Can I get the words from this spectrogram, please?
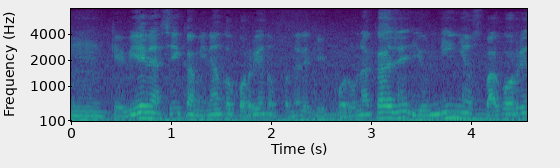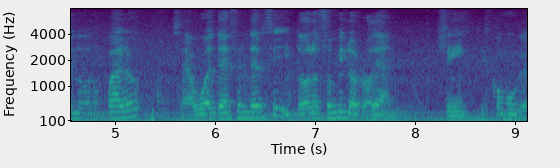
Mm, que viene así caminando, corriendo, ponerle que por una calle y un niño va corriendo con un palo, se da vuelta a defenderse y todos los zombies lo rodean. sí. Es como que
